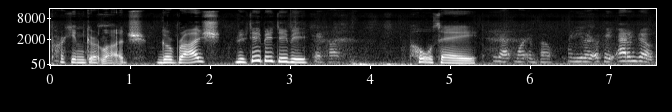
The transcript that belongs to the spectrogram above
parking garage, garage. Okay, pause. Jose. We got more info. I need it. Okay, Adam Jones.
